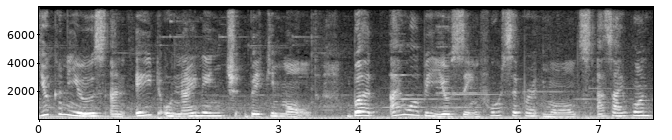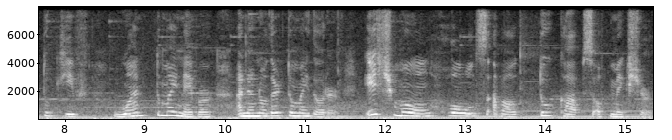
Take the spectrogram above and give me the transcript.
You can use an 8 or 9 inch baking mold, but I will be using 4 separate molds as I want to give one to my neighbor and another to my daughter. Each mold holds about 2 cups of mixture.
